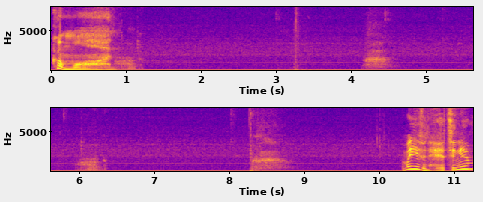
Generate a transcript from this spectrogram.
Come on. Am I even hitting him?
